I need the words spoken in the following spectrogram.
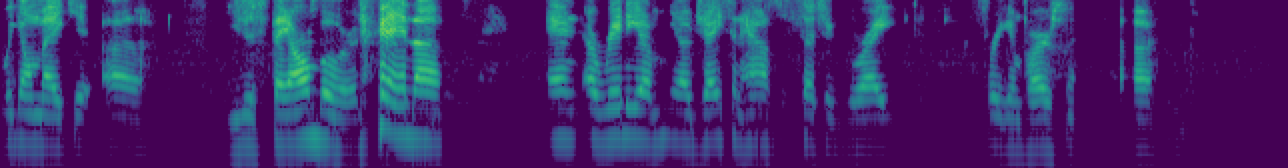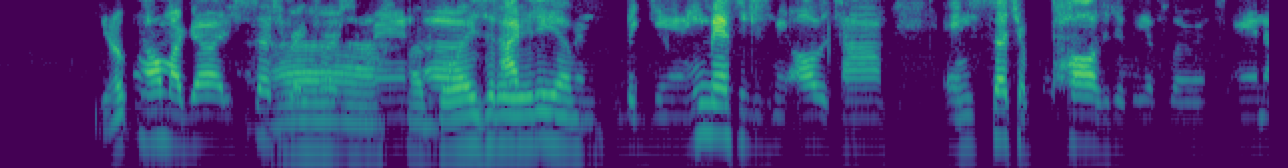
we're gonna make it. Uh, you just stay on board. and uh, and Iridium, you know, Jason House is such a great freaking person. Uh, yep. Oh my God, he's such a great person, ah, man. Our uh, boys at Iridium. I can't even begin. He messages me all the time, and he's such a positive influence. And uh,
